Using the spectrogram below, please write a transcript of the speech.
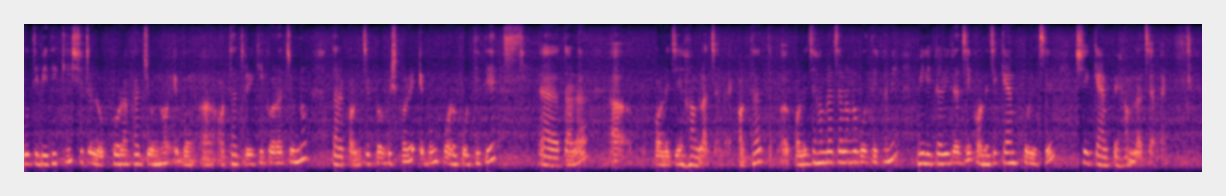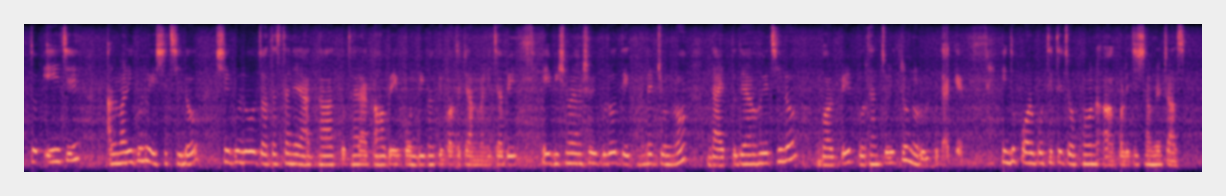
গতিবিধি কী সেটা লক্ষ্য রাখার জন্য এবং অর্থাৎ রেকি করার জন্য তারা কলেজে প্রবেশ করে এবং পরবর্তীতে তারা কলেজে হামলা চালায়। অর্থাৎ কলেজে হামলা চালানো বলতে এখানে মিলিটারিরা যে কলেজে ক্যাম্প করেছে, সেই ক্যাম্পে হামলা চালায়। তো এই যে আলমারিগুলো এসেছিল, সেগুলো যথাস্থানে রাখা, কোথায় রাখা হবে, কোন বিভাগে কতটা আলমারি যাবে, এই বিষয় আশয়গুলো দেখভালের জন্য দায়িত্ব দেওয়া হয়েছিল গল্পের প্রধান চরিত্র নুরুল হুদাকে। কিন্তু পরবর্তীতে যখন কলেজের সামনে ট্রান্সমিটারটি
